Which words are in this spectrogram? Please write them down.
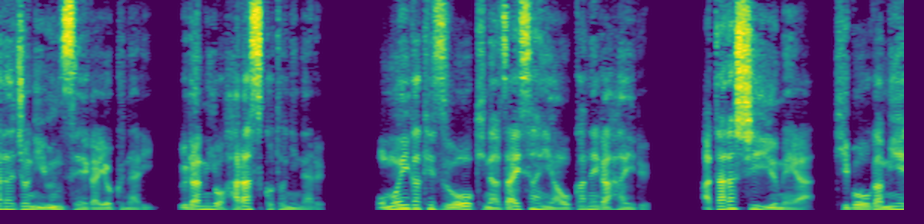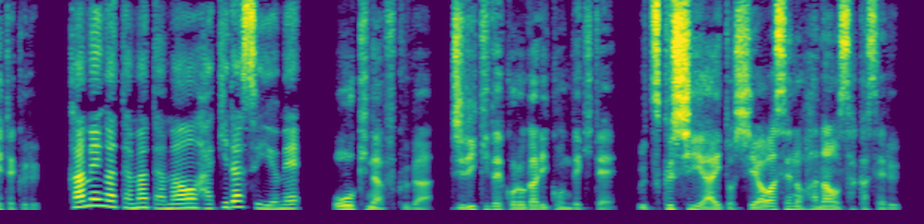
ら徐に運勢が良くなり、恨みを晴らすことになる。思いがけず大きな財産やお金が入る。新しい夢や希望が見えてくる。亀がたまたまを吐き出す夢。大きな服が自力で転がり込んできて、美しい愛と幸せの花を咲かせる。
